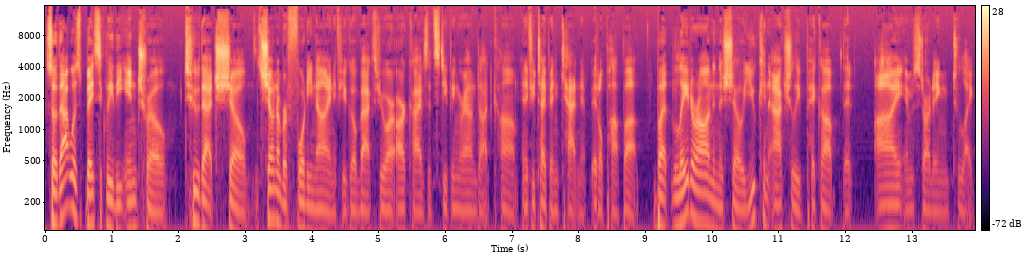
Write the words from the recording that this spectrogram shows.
So that was basically the intro to that show. It's show number 49 if you go back through our archives at steepingaround.com. And if you type in catnip, it'll pop up. But later on in the show, you can actually pick up that I am starting to like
